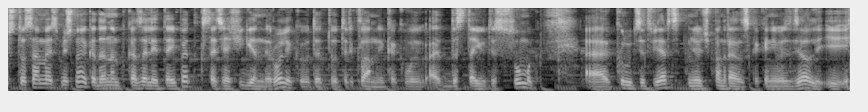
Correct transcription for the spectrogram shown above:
Что самое смешное, когда нам показали этот iPad, кстати, офигенный ролик, вот этот вот рекламный, как вы достают из сумок, э, крутят, вертят. Мне очень понравилось, как они его сделали. И,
